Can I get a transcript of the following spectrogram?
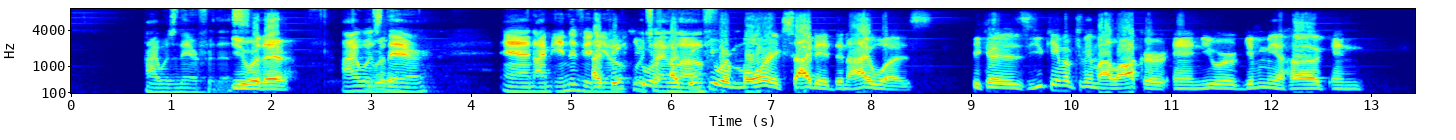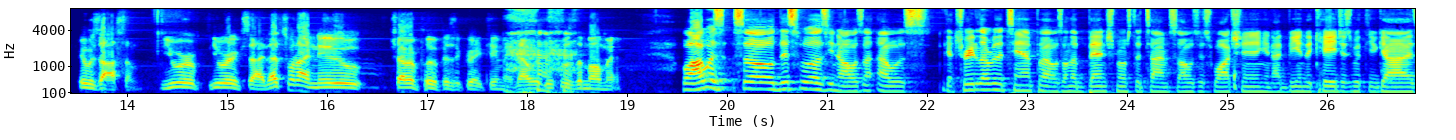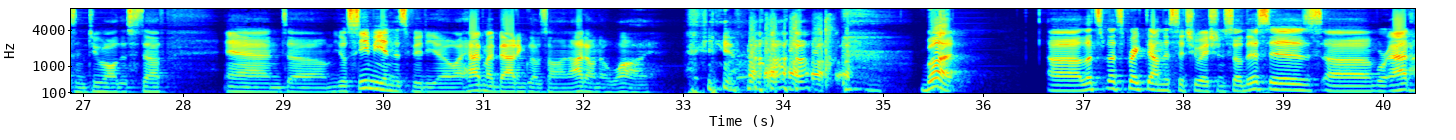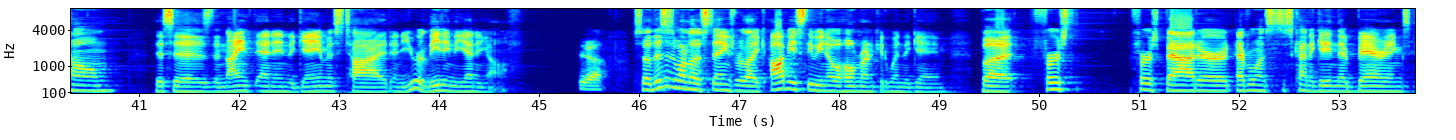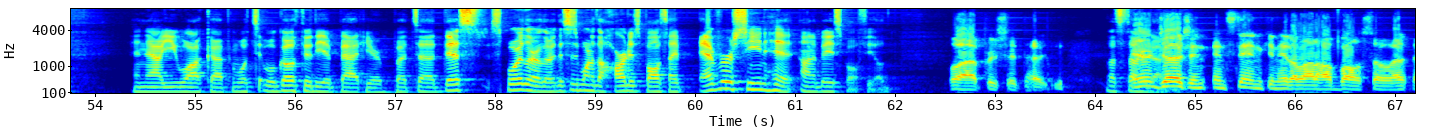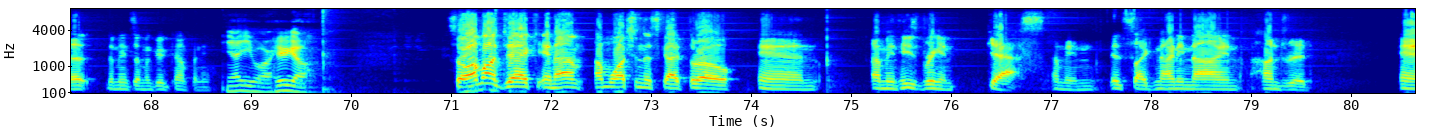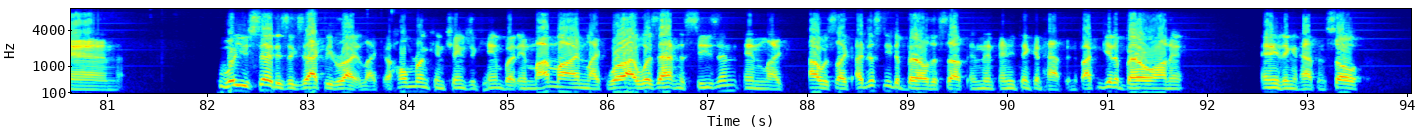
I was there for this. You were there. I was were there, and I'm in the video, think you which were. I love. I, think you were more excited than I was because you came up to me in my locker and you were giving me a hug, and it was awesome. You were you were excited. That's when I knew Trevor Plouffe is a great teammate. That was this was the moment. Well, I was so this was you know I was I was got traded over to Tampa. I was on the bench most of the time, so I was just watching, and I'd be in the cages with you guys and do all this stuff. And um, you'll see me in this video. I had my batting gloves on. I don't know why, You know? but uh, let's let's break down this situation. So this is uh, we're at home. This is the ninth inning. The game is tied, and you are leading the inning off. Yeah, So this is one of those things where, like, obviously we know a home run could win the game, but first, first batter, everyone's just kind of getting their bearings, and now you walk up, and we'll t- we'll go through the at bat here. But uh, this spoiler alert: this is one of the hardest balls I've ever seen hit on a baseball field. Well, I appreciate that. Let's start. Aaron. Judge and, and Stanton can hit a lot of hot balls, so that, that that means I'm in good company. Yeah, you are. Here you go. So I'm on deck and I'm I'm watching this guy throw, and I mean he's bringing gas. I mean it's like 9900, and what you said is exactly right. Like a home run can change the game, but in my mind, like where I was at in the season, and like I was like I just need to barrel this up, and then anything can happen. If I can get a barrel on it, anything can happen. So.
